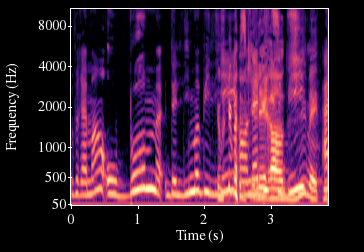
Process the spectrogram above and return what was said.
vraiment au boom de l'immobilier Oui, en qu'il est rendu Abitibi maintenant-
